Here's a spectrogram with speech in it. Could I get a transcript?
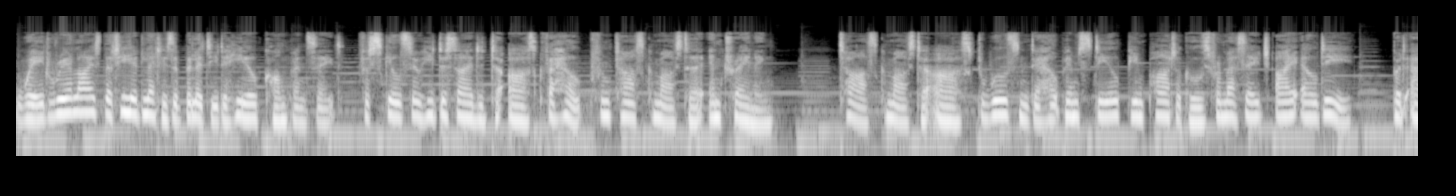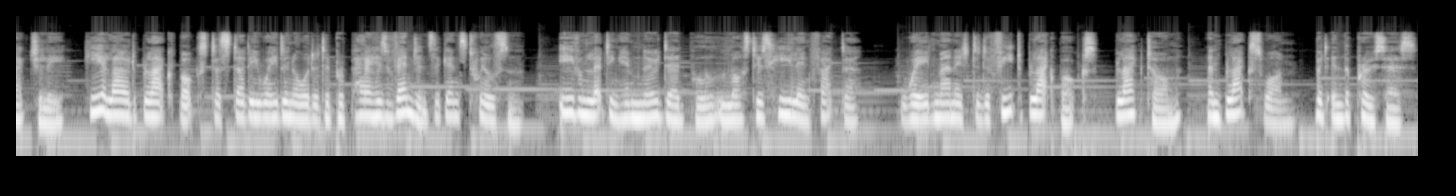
Wade realized that he had let his ability to heal compensate for skill so he decided to ask for help from Taskmaster in training. Taskmaster asked Wilson to help him steal Pym particles from SHIELD. But actually, he allowed Black Box to study Wade in order to prepare his vengeance against Wilson, even letting him know Deadpool lost his healing factor. Wade managed to defeat Black Box, Black Tom, and Black Swan, but in the process,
